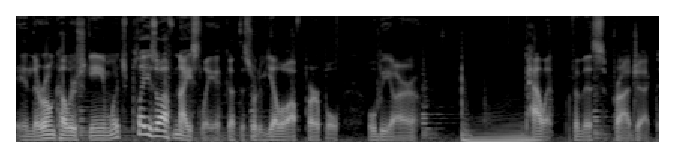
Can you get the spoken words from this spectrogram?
in their own color scheme, which plays off nicely. Got this sort of yellow off purple will be our palette for this project.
